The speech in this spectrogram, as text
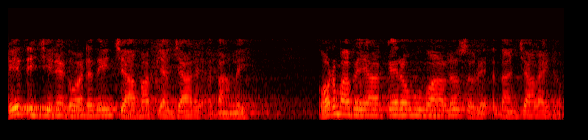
လေးသိင်ချေနဲ့ကဘာတသိန်းကြာမှပြန်ကြားတဲ့အတန်လေးဂေါရမဘုရားကဲတော်မူပါလို့ဆိုတဲ့အတန်ကြားလိုက်တော့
